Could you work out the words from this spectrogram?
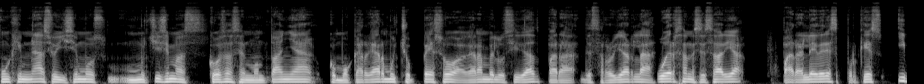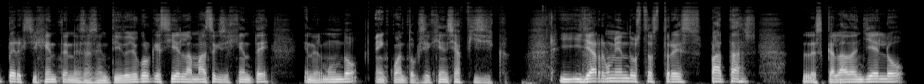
un gimnasio y hicimos muchísimas cosas en montaña, como cargar mucho peso a gran velocidad para desarrollar la fuerza necesaria para el Everest porque es hiper exigente en ese sentido. Yo creo que sí es la más exigente en el mundo en cuanto a exigencia física. Y, ya reuniendo estas tres patas, la escalada en hielo,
